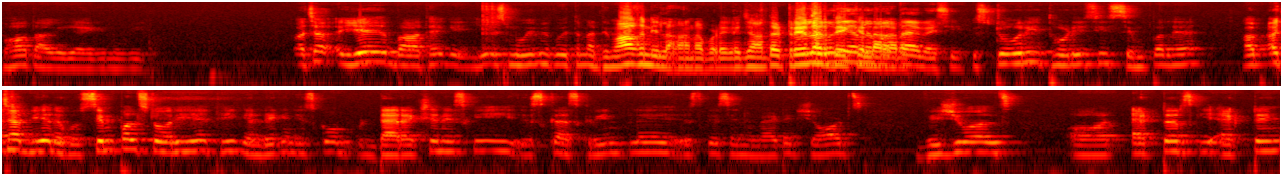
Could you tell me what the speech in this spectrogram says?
बहुत आगे जाएगी मूवी अच्छा ये बात है कि ये इस मूवी में कोई इतना दिमाग नहीं लगाना पड़ेगा जहाँ तक ट्रेलर देख के लगा रहा है वैसी। स्टोरी थोड़ी सी सिंपल है। अब अच्छा अब ये देखो सिंपल स्टोरी है ठीक है लेकिन इसको डायरेक्शन इसकी इसका स्क्रीन प्ले इसके सिनेमैटिक शॉट्स विजुअल्स और एक्टर्स की एक्टिंग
